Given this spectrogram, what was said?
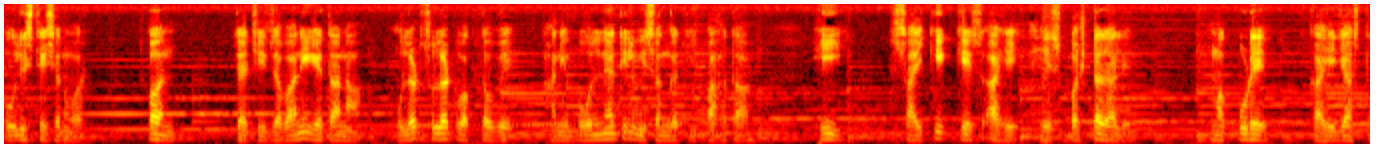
पोलीस स्टेशनवर. पण त्याची जबानी घेताना उलटसुलट वक्तव्ये आणि बोलण्यातील विसंगती पाहता ही सायकिक केस आहे हे स्पष्ट झाले. मग पुढे काही जास्त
